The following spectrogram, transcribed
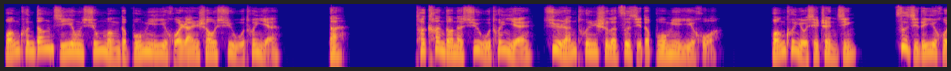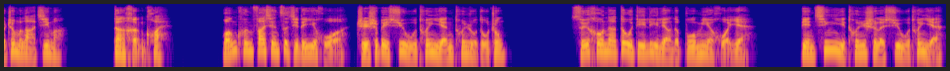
王坤当即用凶猛的不灭异火燃烧虚无吞炎，但他看到那虚无吞炎居然吞噬了自己的不灭异火，王坤有些震惊。自己的异火这么垃圾吗？但很快，王坤发现自己的异火只是被虚无吞炎吞入肚中。随后，那斗帝力量的不灭火焰便轻易吞噬了虚无吞炎。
